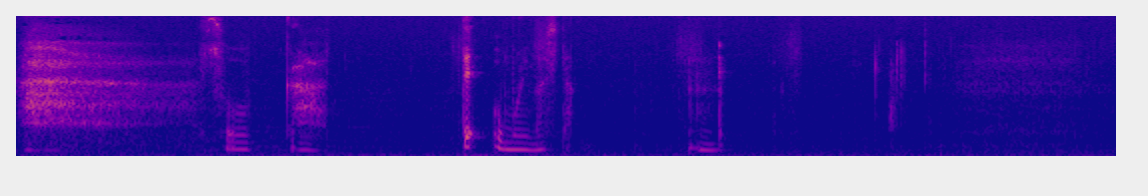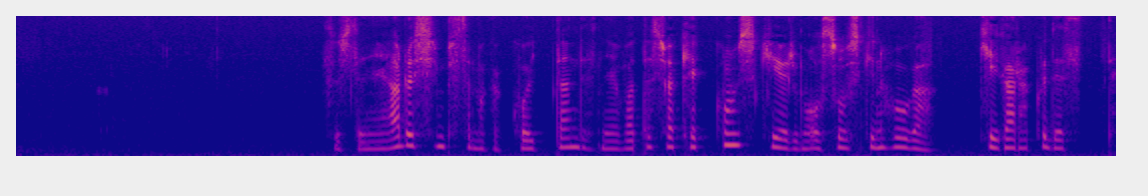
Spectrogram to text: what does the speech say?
はあそうか。って思いました。うん。そしてねある神父様がこう言ったんですね。私は結婚式よりもお葬式の方が気が楽ですって。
